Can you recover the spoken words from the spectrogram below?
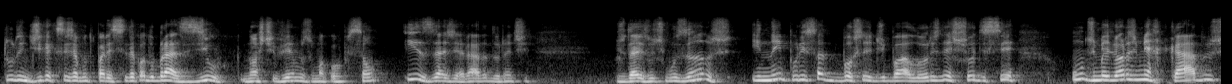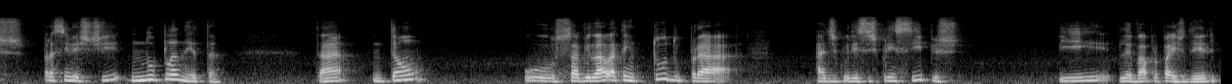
tudo indica que seja muito parecida com a do Brasil. Nós tivemos uma corrupção exagerada durante os dez últimos anos e nem por isso a Bolsa de Valores deixou de ser um dos melhores mercados para se investir no planeta. Tá? Então, o Savilala tem tudo para adquirir esses princípios e levar para o país dele,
